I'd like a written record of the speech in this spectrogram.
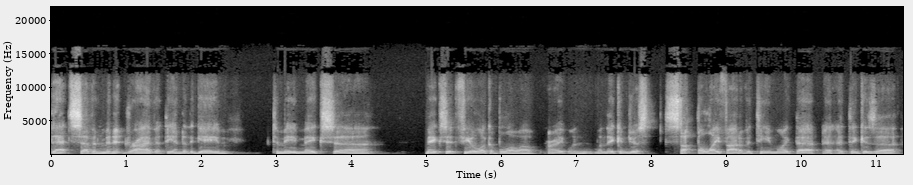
that seven minute drive at the end of the game to me makes uh, makes it feel like a blowout, right? When when they can just suck the life out of a team like that, I, think is a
